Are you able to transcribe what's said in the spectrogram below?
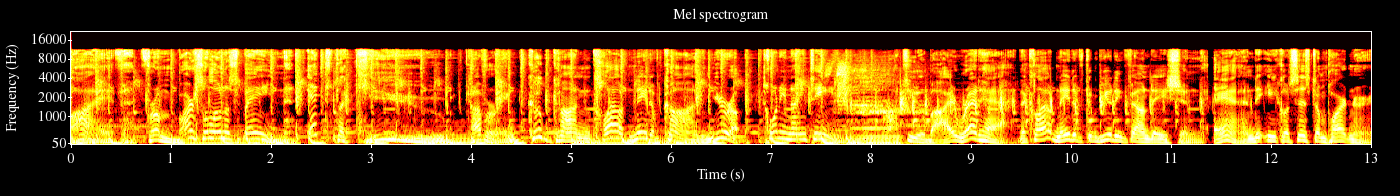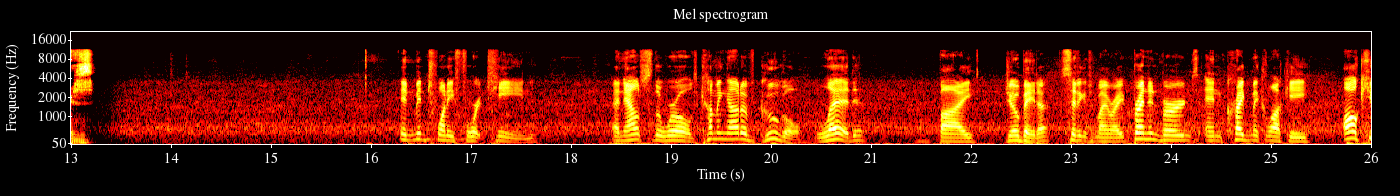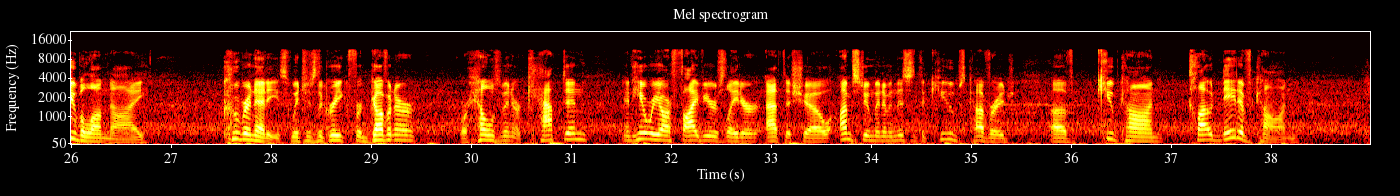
Live from Barcelona, Spain, it's theCUBE. Covering KubeCon Cloud Native Con Europe 2019. Brought to you by Red Hat, the Cloud Native Computing Foundation, and ecosystem partners. In mid-2014, announced to the world, coming out of Google, led by Joe Beda, sitting to my right, Brendan Burns, and Craig McLuckie, all CUBE alumni, Kubernetes, which is the Greek for governor, or helmsman, or captain. And here we are five years later at the show. I'm Stu Miniman, and this is theCUBE's coverage of KubeCon, Cloud Native Con,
